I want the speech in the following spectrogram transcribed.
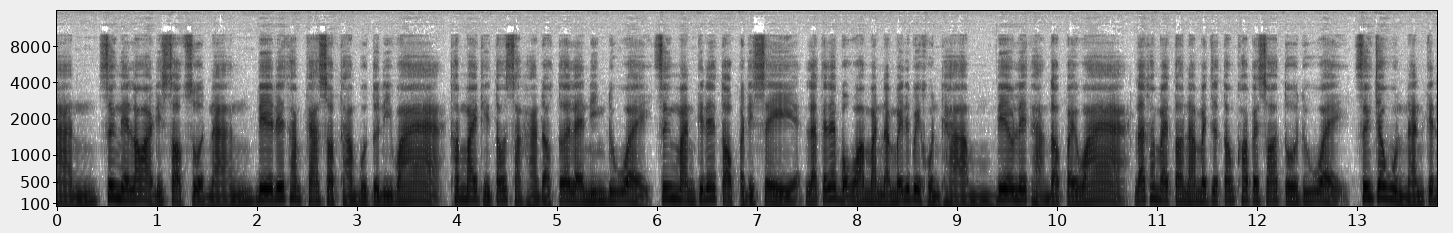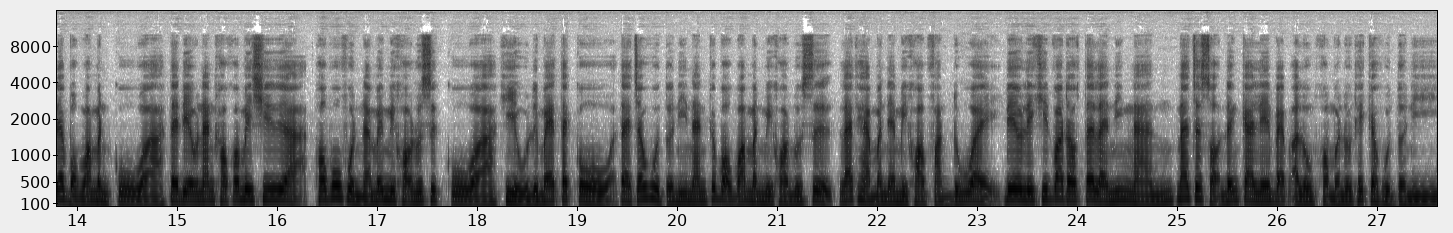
นั้น ซึ่งในระหว่างที่สอบสวนนั้น เดลได้ทำการสอบถามหุ่นตัวนี้ว่าทำไมถึงต้องสังหารดรแลนนิงด้วย ซึ่งมันก็ได้ตอบปฏิเสธ และก็ได้บอกว่ามันนั้นไม่ได้เป็นคนทำเดลเลยถามต่อไปว่า แล้วทำไมตอนนั้นมันจะต้องเข้าไปซ่อนตัวด้วย ซึ่งเจ้าหุ่นนั้นก็ได้บอกว่ามันกลัว แต่เดลนั้นเขาก็ไม่เชื่อ เพราะผู้หุ่นนั้นไม่มีความรู้สึกกลัว หิวหรือแม้แต่โกรธแต่เจ้าหุ่นตัวนี้นั้นก็บอกว่ามันมีความรู้สึก และแถมมันยังมีความฝันด้วย เดลเลยคิดว่าดรแลนนิงนั้น น่าจะสอนเรื่องการเรียนแบบอารมณ์ของมนุษย์ให้กับหุ่นตัวนี้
